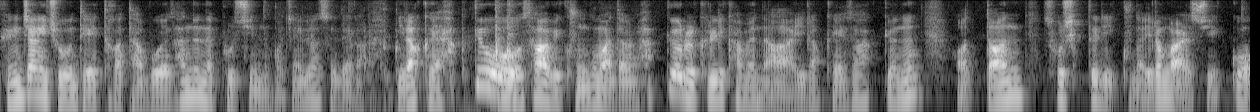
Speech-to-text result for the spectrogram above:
굉장히 좋은 데이터가 다 모여서 한눈에 볼 수 있는 거죠. 그래서 내가 이라크의 학교 사업이 궁금하다 그러면 학교를 클릭하면 아 이라크에서 학교는 어떤 소식들이 있구나 이런 걸 알 수 있고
